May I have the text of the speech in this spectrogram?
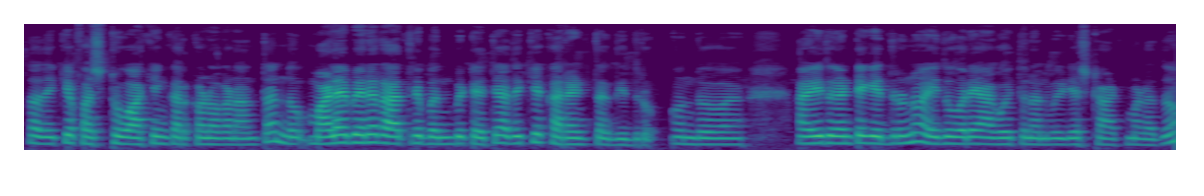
ಸೊ ಅದಕ್ಕೆ ಫಸ್ಟು ವಾಕಿಂಗ್ ಕರ್ಕೊಂಡು ಹೋಗೋಣ ಅಂತ ಮಳೆ ಬೇರೆ ರಾತ್ರಿ ಬಂದುಬಿಟ್ಟೈತೆ, ಅದಕ್ಕೆ ಕರೆಂಟ್ ತೆಗೆದಿದ್ರು. ಒಂದು ಐದು ಗಂಟೆಗೆ ಇದ್ರೂ ಐದೂವರೆ ಆಗೋಯ್ತು ನಾನು ವೀಡಿಯೋ ಸ್ಟಾರ್ಟ್ ಮಾಡೋದು.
